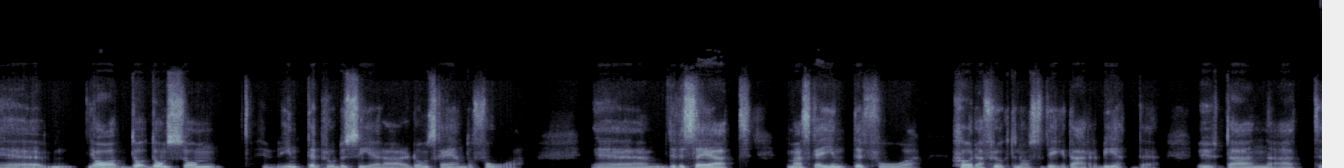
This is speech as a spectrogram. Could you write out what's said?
ehm, ja, de, som inte producerar, de ska ändå få. Det vill säga att man ska inte få skörda frukten av sitt eget arbete utan att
